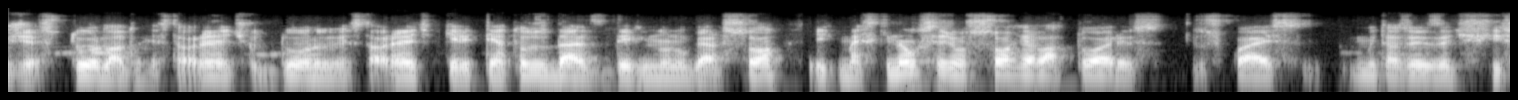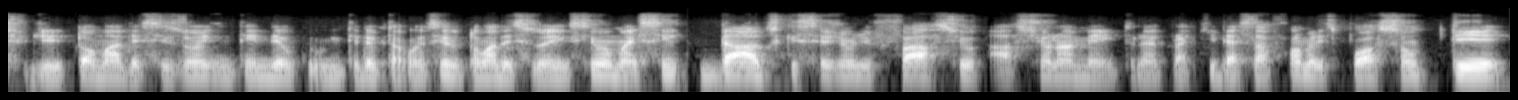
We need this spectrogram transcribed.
gestor lá do restaurante, o dono do restaurante, que ele tenha todos os dados dele num lugar só, mas que não sejam só relatórios dos quais muitas vezes é difícil de tomar decisões, entender o, entender o que está acontecendo, tomar decisões em cima, mas sim dados que sejam de fácil acionamento, né, para que dessa forma eles possam ter,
